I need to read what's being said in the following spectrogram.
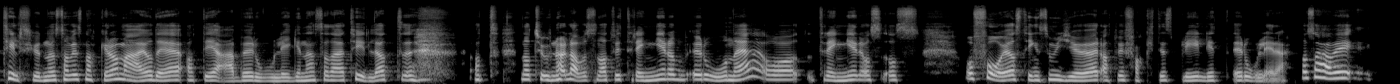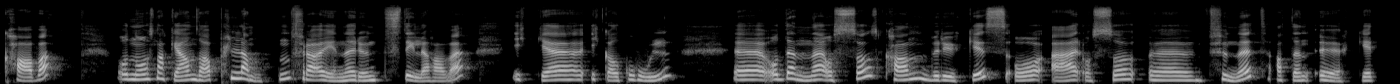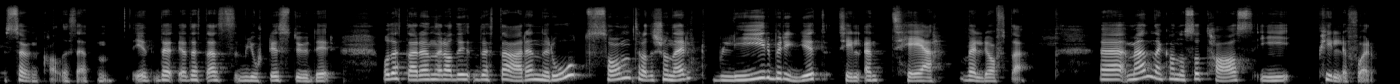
tilskuddene som vi snakker om, er jo det at de er beroligende. Så det er tydelig at, at naturen er laget sånn at vi trenger å roe ned, og trenger å, få i oss ting som gjør at vi faktisk blir litt roligere. Og så har vi cava. Og nå snakker jeg om da planten fra øyene rundt Stillehavet, ikke, ikke alkoholen. Eh, og denne også kan brukes, og er også uh, funnet at den øker søvnkvaliteten. Dette er gjort i studier. Og dette er, en, dette er en rot som tradisjonelt blir brygget til en te, veldig ofte. Uh, men den kan også tas i pilleform.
